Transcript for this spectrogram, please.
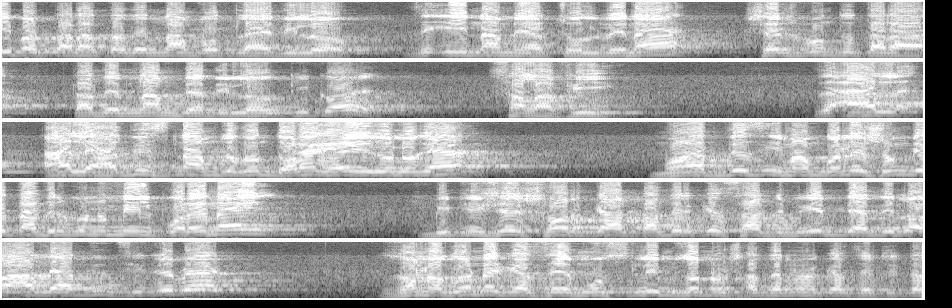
এইবার তারা তাদের নাম বদলায় দিল যে এই নামে আর চলবে না। শেষ পর্যন্ত তারা তাদের নাম দেয়া দিল, কি কয়? সালাফি। যে আহলে আহলে হাদিস নাম যখন ধরা খাইয়ে গেল গা মহাদ্দেশ ইমামগণের সঙ্গে তাদের কোনো মিল পড়ে নাই। ব্রিটিশের সরকার তাদেরকে সার্টিফিকেট দেওয়া দিল, আহলে হাদিস হিসেবে জনগণের কাছে, মুসলিম জনসাধারণের কাছে সেটা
